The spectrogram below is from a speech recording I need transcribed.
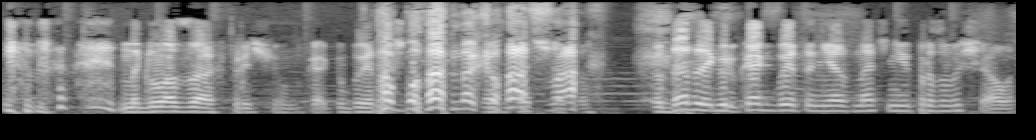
На глазах причем, как бы это На, означало. глазах. Да, да, я говорю, как бы это ни, означ... не прозвучало.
